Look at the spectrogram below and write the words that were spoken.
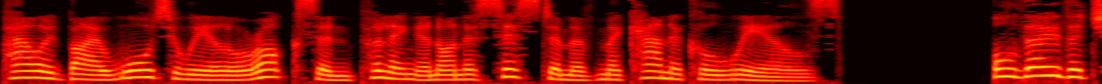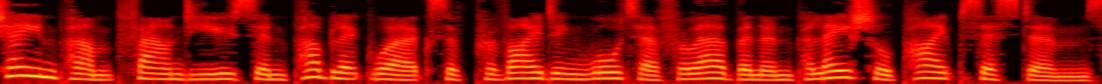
powered by a water wheel or oxen pulling and on a system of mechanical wheels. Although the chain pump found use in public works of providing water for urban and palatial pipe systems,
